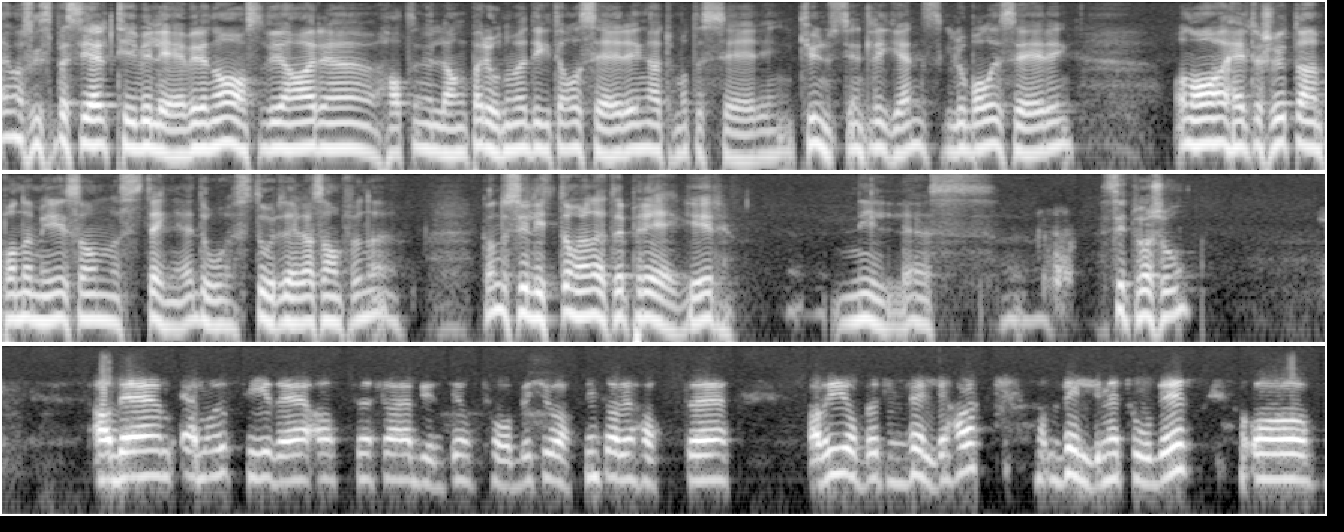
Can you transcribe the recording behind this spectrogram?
Det er en ganske spesiell tid vi lever i nå. Altså, vi har uh, hatt en lang periode med digitalisering, automatisering, kunstig intelligens, globalisering. Og nå helt til slutt er en pandemi som stenger store deler av samfunnet. Kan du si litt om hvordan dette preger Nilles uh, situasjon? Ja, det, jeg må jo si det at Fra jeg begynte i oktober 2018, så har vi, hatt, har vi jobbet veldig hardt, veldig metodisk og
